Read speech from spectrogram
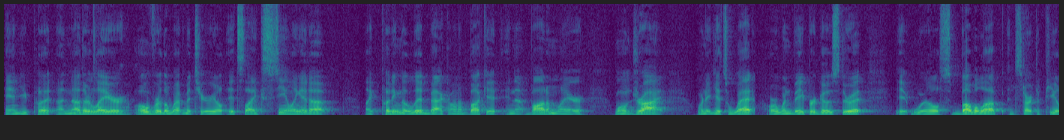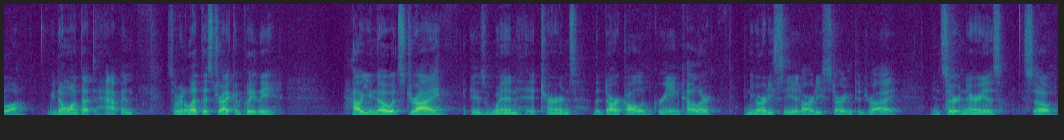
and you put another layer over the wet material, it's like sealing it up like putting the lid back on a bucket and that bottom layer won't dry. When it gets wet or when vapor goes through it, it will bubble up and start to peel off. We don't want that to happen. So we're gonna let this dry completely. How you know it's dry is when it turns the dark olive green color and you already see it already starting to dry in certain areas. So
